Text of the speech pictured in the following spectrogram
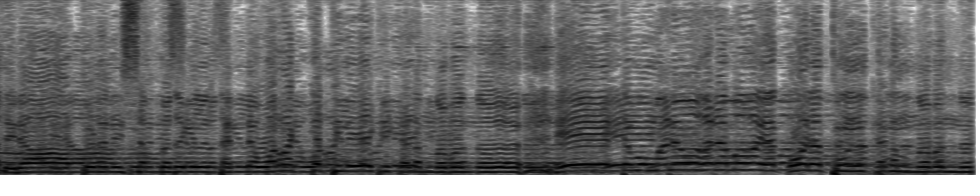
അതിരാപ്പിട നിശബ്ദതയിൽ തന്റെ ഉറക്കത്തിലേക്ക് കടന്നു വന്ന് ഏറ്റവും മനോഹരമായ കോലത്തിൽ കടന്നു വന്ന്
